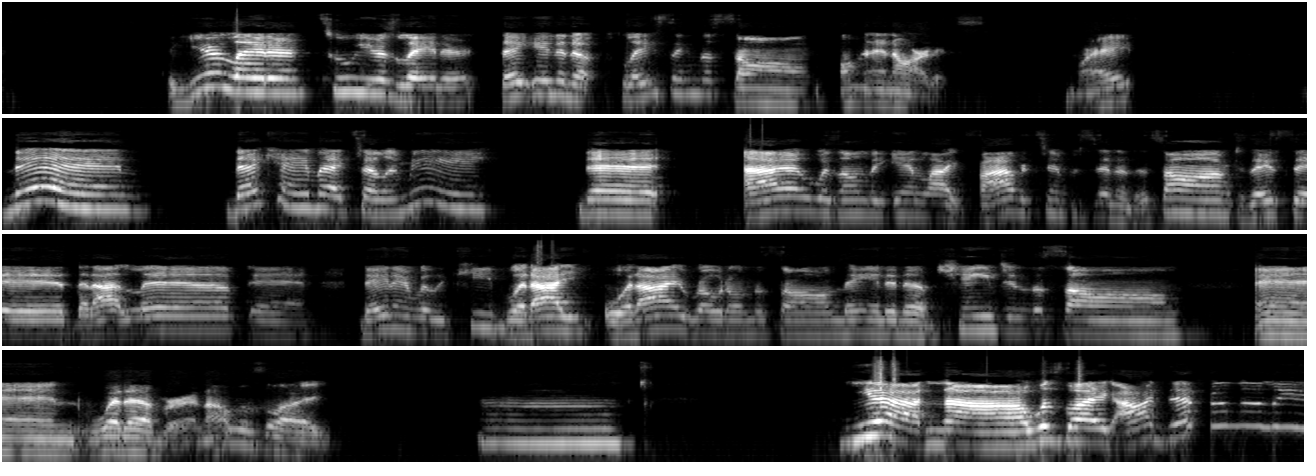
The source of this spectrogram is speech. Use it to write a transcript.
A year later, two years later, they ended up placing the song on an artist, right? Then they came back telling me that I was only getting like five or ten percent of the song because they said that I left and they didn't really keep what I what I wrote on the song. They ended up changing the song and whatever. And I was like, hmm, yeah, nah. I was like, I definitely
